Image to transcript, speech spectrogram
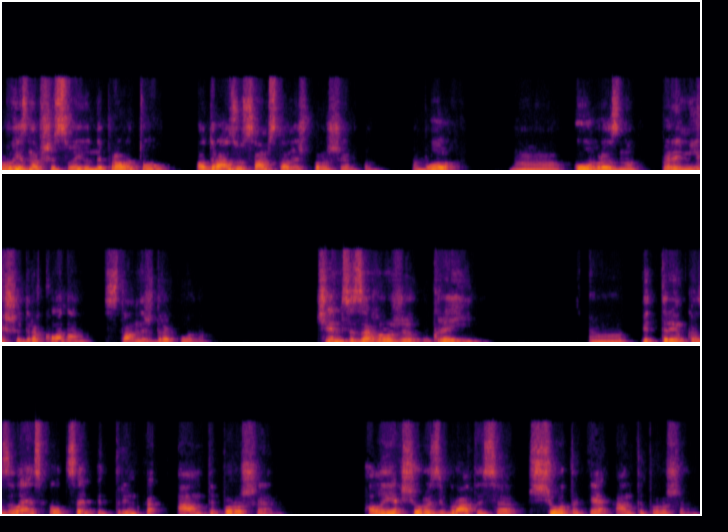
Визнавши свою неправоту, одразу сам станеш Порошенком. Або е, образно перемігши дракона, станеш драконом. Чим це загрожує Україні? Е, Підтримка Зеленського це підтримка антипорошенка. Але якщо розібратися, що таке антипорошенко,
